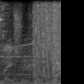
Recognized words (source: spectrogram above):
Transformation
